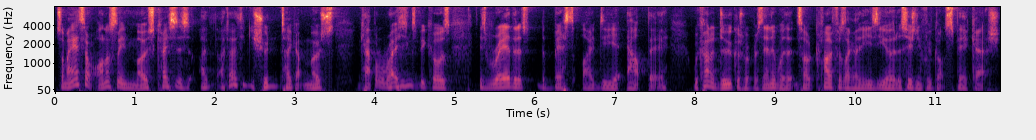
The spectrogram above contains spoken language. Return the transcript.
So my answer, honestly, in most cases, I, I don't think you should take up most capital raisings because it's rare that it's the best idea out there. We kind of do because we're presented with it, so it kind of feels like an easier decision if we've got spare cash.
